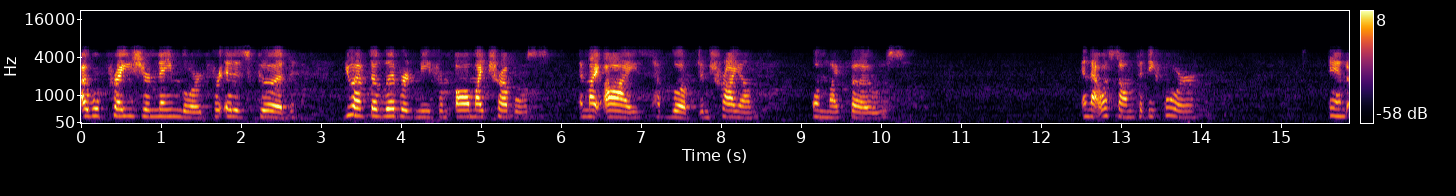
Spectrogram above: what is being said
I will praise your name, Lord, for it is good. You have delivered me from all my troubles, and my eyes have looked in triumph on my foes. And that was Psalm 54. And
